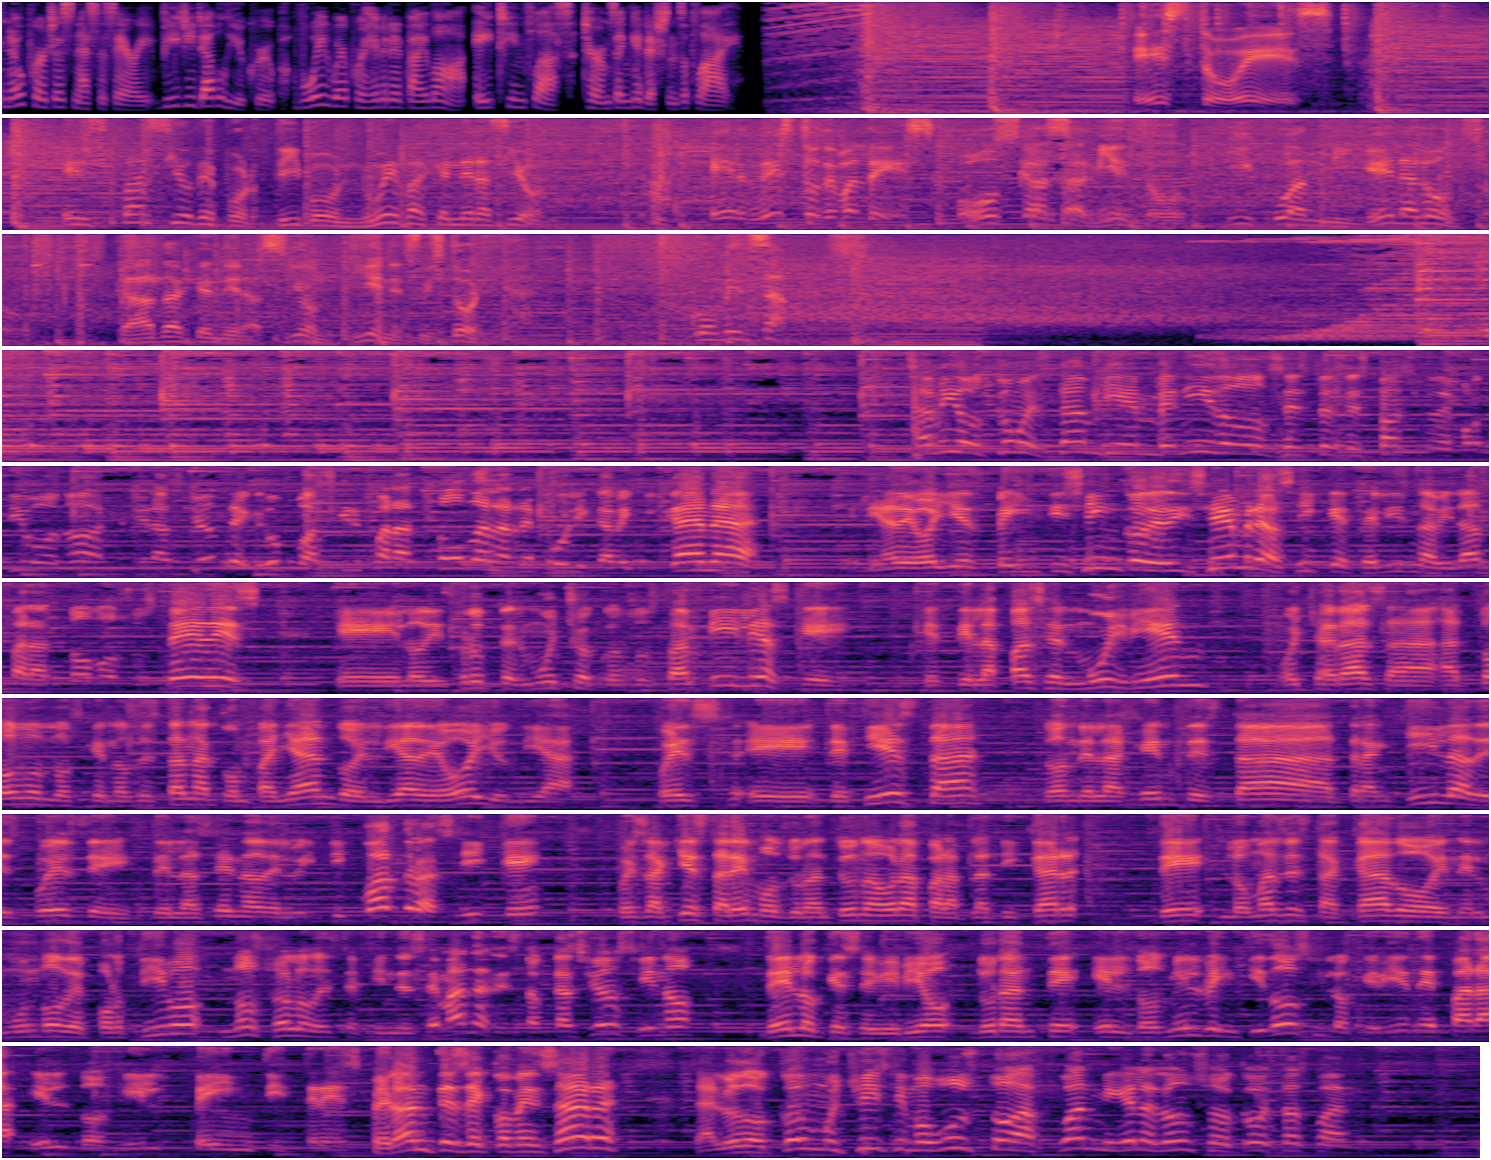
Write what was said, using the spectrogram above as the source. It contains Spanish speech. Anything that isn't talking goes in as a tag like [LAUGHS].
No purchase necessary. VGW Group. Void where prohibited by law. 18 plus. Terms and conditions apply. Esto es Espacio Deportivo Nueva Generación. Ernesto de Valdés, Oscar Sarmiento y Juan Miguel Alonso. Cada generación tiene su historia. Comenzamos. Amigos, ¿cómo están? Bienvenidos. Este es Espacio Deportivo Nueva Generación de Grupo Asir para toda la República Mexicana. El día de hoy es 25 de diciembre, así que feliz Navidad para todos ustedes. Que lo disfruten mucho con sus familias, que, que te la pasen muy bien. Muchas gracias a, a, todos los que nos están acompañando el día de hoy, un día pues eh, de fiesta, donde la gente está tranquila después de, de la cena del 24, así que pues aquí estaremos durante una hora para platicar de lo más destacado en el mundo deportivo, no solo de este fin de semana en esta ocasión, sino de lo que se vivió durante el 2022 y lo que viene para el 2023. Pero antes de comenzar, saludo con muchísimo gusto a Juan Miguel Alonso. ¿Cómo estás, Juan?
